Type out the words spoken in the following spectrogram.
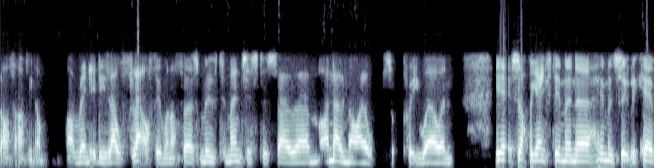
I, I think I, I, rented his old flat off him when I first moved to Manchester, so um, I know Niall sort of pretty well, and yeah, it's up against him and uh, him and Super Kev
